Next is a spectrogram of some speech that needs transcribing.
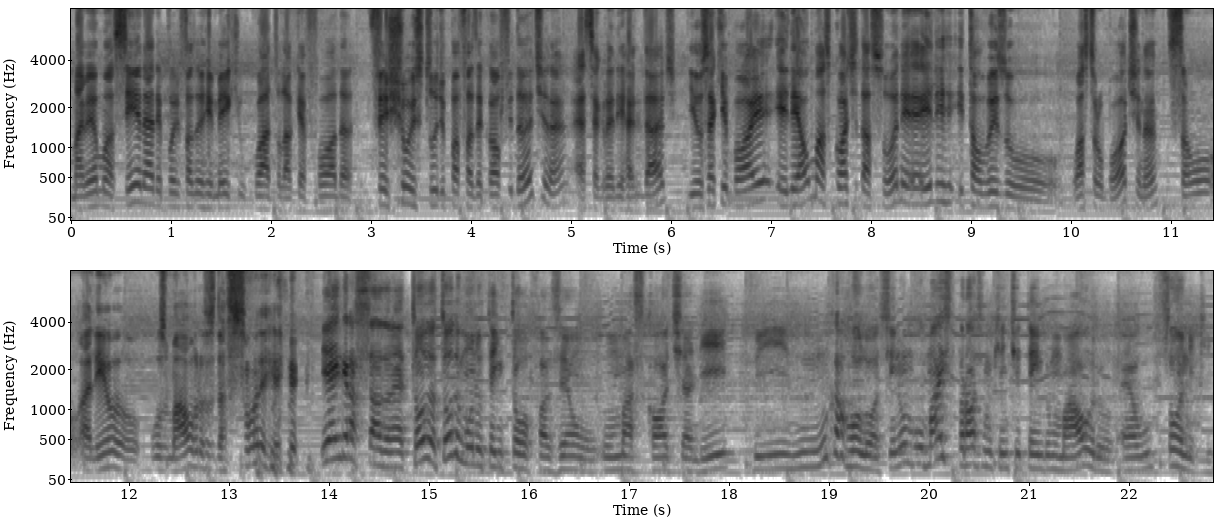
Mas mesmo assim, né? Depois de fazer o remake, o 4 lá que é foda, fechou o estúdio pra fazer Call of Duty, né? Essa é a grande realidade. E o Sackboy, ele é o mascote da Sony, é ele e talvez o, o Astrobot, né? São ali o- os Mauros da Sony. E é engraçado, né? Todo, todo mundo tentou fazer um, um mascote ali e nunca rolou assim. No- O mais próximo que a gente tem do Mauro é o Sonic.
